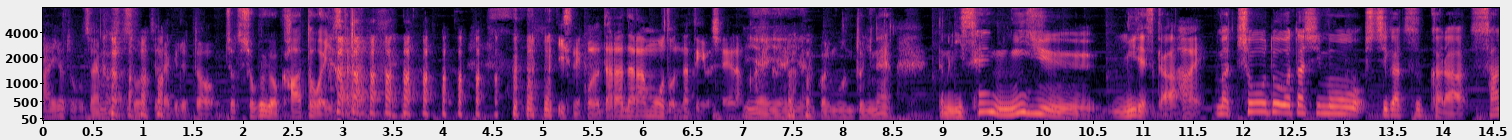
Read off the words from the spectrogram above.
はい。りがとうございます。そう言っていただけると、ちょっと職業変わった方がいいですか いいですね。このダラダラモードになってきましたね。なんかやいやいや、これ本当にね。でも2022ですか？はい。まあちょうど私も7月から3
